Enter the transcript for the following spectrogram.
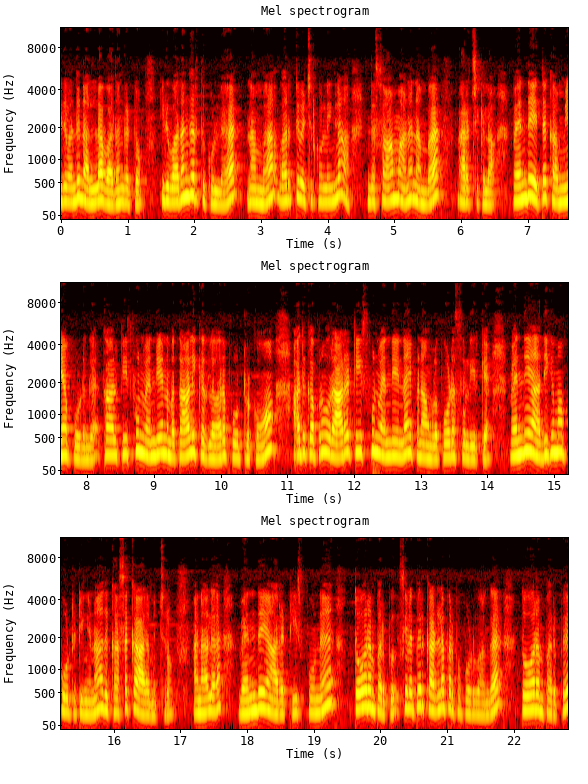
இது வந்து நல்லா வதங்கட்டும். இது வதங்கிறதுக்குள்ளே நம்ம வறுத்து வச்சுருக்கோம் இல்லைங்களா? இந்த சாமானை நம்ம அரைச்சிக்கலாம். வெந்தயத்தை கம்மியாக போடுங்க. கால் டீஸ்பூன் வெந்தயம் நம்ம தாளிக்கிறதுல வர போட்டிருக்கோம். அதுக்கப்புறம் ஒரு அரை டீஸ்பூன் வெந்தயம் தான் இப்போ நான் உங்களை போட சொல்லியிருக்கேன். சொல்லியிருக்கேன் வெந்தயம் அதிகமாக போட்டுட்டிங்கன்னா அது கசக்க ஆரம்பிச்சிடும் அதனால் வெந்தயம் அரை டீஸ்பூனு தோரம் பருப்பு சில பேர் கடலைப்பருப்பு போடுவாங்க. தோரம் பருப்பு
